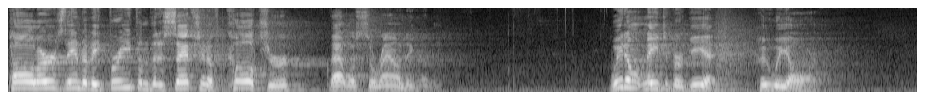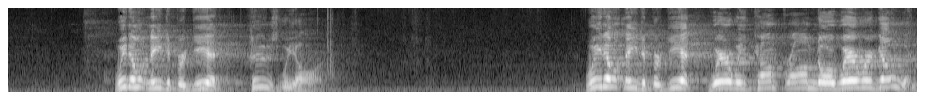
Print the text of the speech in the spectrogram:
Paul urged them to be free from the deception of culture that was surrounding them. We don't need to forget who we are. We don't need to forget whose we are. We don't need to forget where we come from nor where we're going.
